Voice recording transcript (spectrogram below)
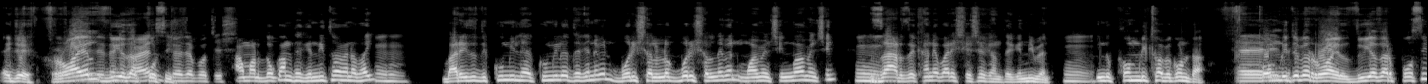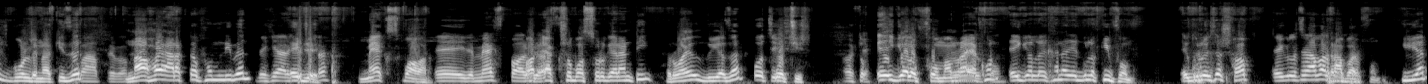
এই যে রয়্যাল দুই হাজার পঁচিশ। আমার দোকান থেকে নিতে হবে না ভাই। বাড়ি যদি কুমিল্লা হয় কুমিল্লা থেকে নেবেন বরিশাল লোক বরিশাল নেবেন ময়মনসিং ময়মনসিং যার যেখানে বাড়ি সে সেখান থেকে নিবেন। কিন্তু ফোম নিতে হবে কোনটা? যে- নিতে হবে রয়্যাল দুই হাজার পঁচিশ গোল্ডেন আকিজের। না হয় আর একটা ফোম নিবেন এই যে ম্যাক্স পাওয়ার। এই যে ম্যাক্স পাওয়ার একশো বছর গ্যারান্টি রয়্যাল দুই হাজার পঁচিশ। তো এই গেল ফোম আমরা এখন এই গেল এখানে এগুলো কি ফোম এগুলো হচ্ছে সব এগুলো হচ্ছে আবার রাবার ফোম ক্লিয়ার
